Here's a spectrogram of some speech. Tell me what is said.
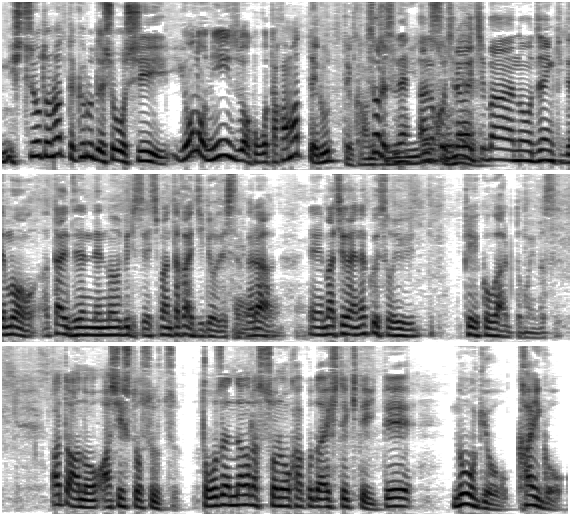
必要となってくるでしょうし、世のニーズはここ高まってるって感じそうですよね。あの、こちらが一番、あの、前期でも、対前年の伸び率が一番高い事業でしたから、えー間違いなくそういう傾向があると思います。あとあの、アシストスーツ。当然ながら裾野を拡大してきていて、農業、介護、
